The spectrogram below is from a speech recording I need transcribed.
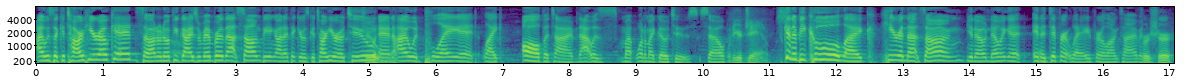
I was a Guitar Hero kid, so I don't know if you guys remember that song being on, I think it was Guitar Hero 2, Two, and yep. I would play it like all the time. That was my, one of my go tos. So One of your jams. it's gonna be cool, like hearing that song, you know, knowing it in a different way for a long time. For sure.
